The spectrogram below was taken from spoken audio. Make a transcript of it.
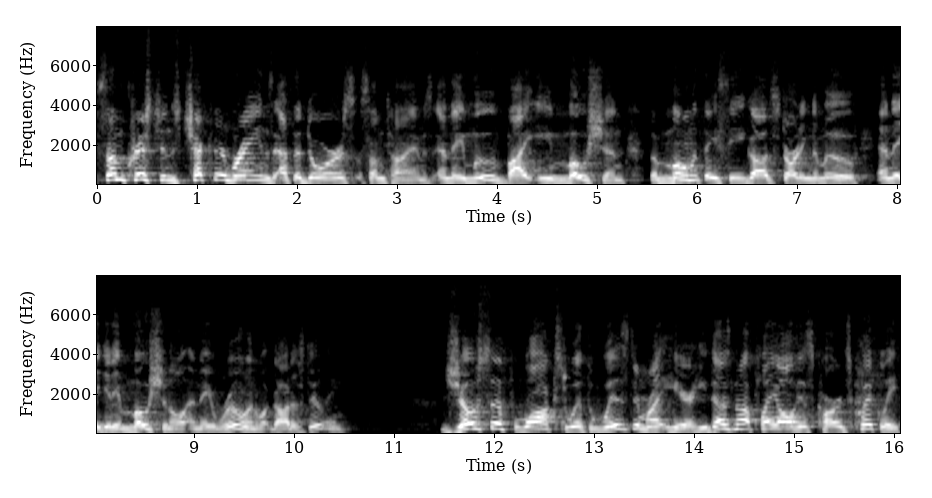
Some Christians check their brains at the doors sometimes and they move by emotion the moment they see God starting to move and they get emotional and they ruin what God is doing. Joseph walks with wisdom right here. He does not play all his cards quickly.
